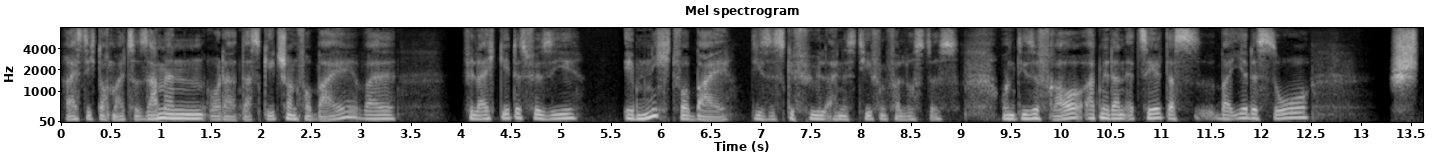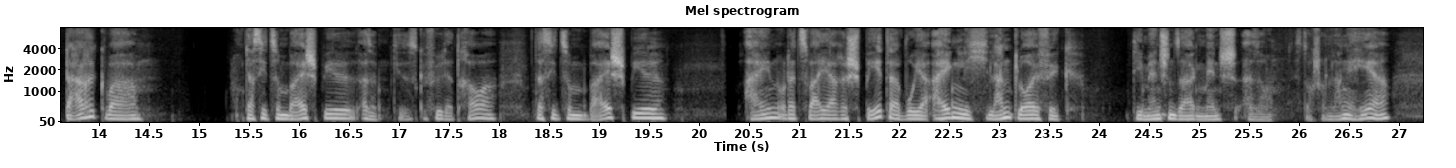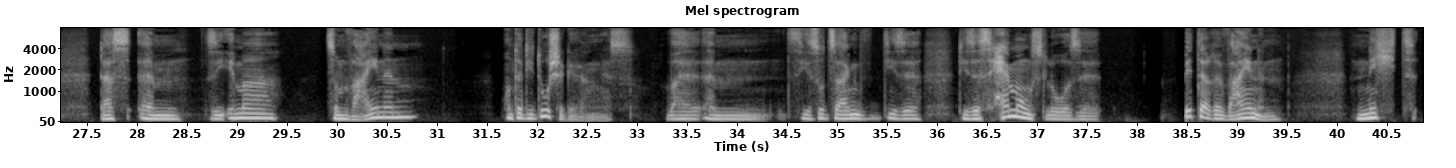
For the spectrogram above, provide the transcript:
reiß dich doch mal zusammen oder das geht schon vorbei, weil vielleicht geht es für sie eben nicht vorbei, dieses Gefühl eines tiefen Verlustes. Und diese Frau hat mir dann erzählt, dass bei ihr das so stark war, dass sie zum Beispiel, also dieses Gefühl der Trauer, dass sie zum Beispiel ein oder zwei Jahre später, wo ja eigentlich landläufig die Menschen sagen, Mensch, also ist doch schon lange her, dass ähm, sie immer zum Weinen unter die Dusche gegangen ist, weil ähm, sie sozusagen diese dieses hemmungslose, bittere Weinen nicht,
